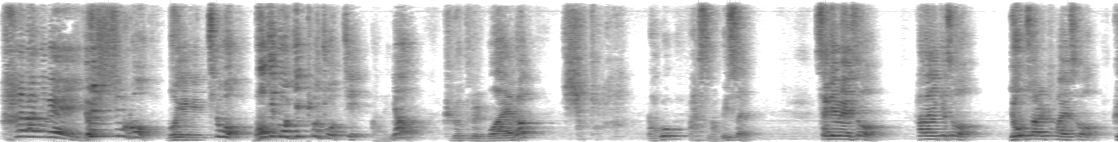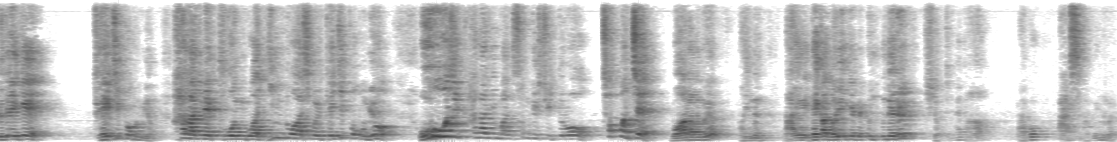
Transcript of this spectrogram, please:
하나님의 열심으로 너희에게 채워 먹이고 입혀 주었지 않느냐? 그것들을 뭐하여라? 기억해라. 라고 말씀하고 있어요. 세계에서 하나님께서 여호수아를 통하여서 그들에게 되짚어보며 하나님의 구원과 인도하심을 되짚어보며 오직 하나님만 섬길 수 있도록 첫 번째 뭐 하라는 거예요? 너희는 나의 내가 너희에게 베푼 은혜를 기억 좀 해봐. 라고 말씀하고 있는 거예요.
